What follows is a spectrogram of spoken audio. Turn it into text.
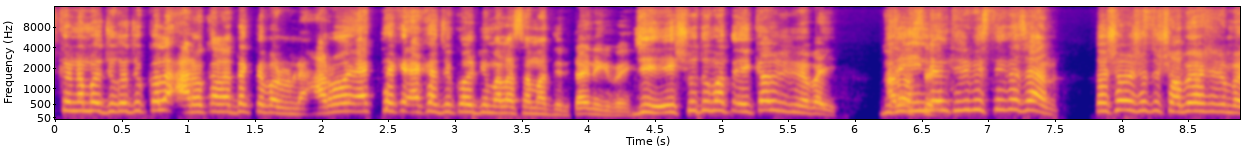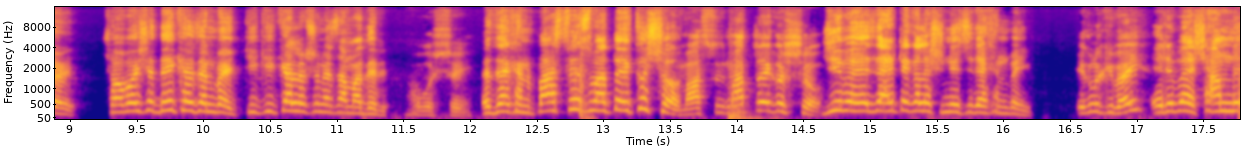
স্ক্রিন নাম্বার যোগাযোগ করলে আরও কালার দেখতে পারবেন। আরও এক থেকে এক হাজার কোয়ালিটি মাল আছে আমাদের। তাই নাকি ভাই? জি এই শুধুমাত্র এই কোয়ালিটি না ভাই। যদি ইন্ডিয়ান থ্রি পিস নিতে চান তো সরাসরি সবাই আসেন ভাই। সবাই এসে দেখে যান ভাই কি কি কালেকশন আছে আমাদের। অবশ্যই। দেখেন পাঁচ পিস মাত্র একুশশো। মাত্র একুশশো। জি ভাই এই যে একটা কালেকশন নিয়েছি দেখেন ভাই। এগুলো কি ভাই? এটা ভাই সামনে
